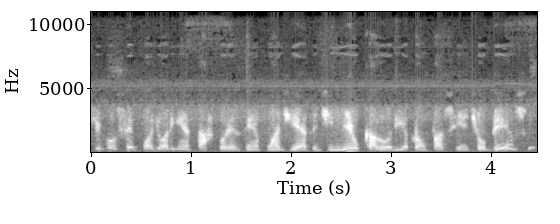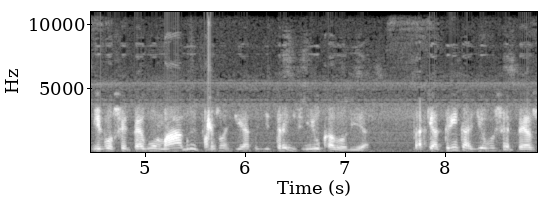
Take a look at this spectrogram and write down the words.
Se você pode orientar, por exemplo, uma dieta de mil calorias para um paciente obeso e você pega um magro e faz uma dieta de 3 mil calorias. Daqui a 30 dias você pesa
